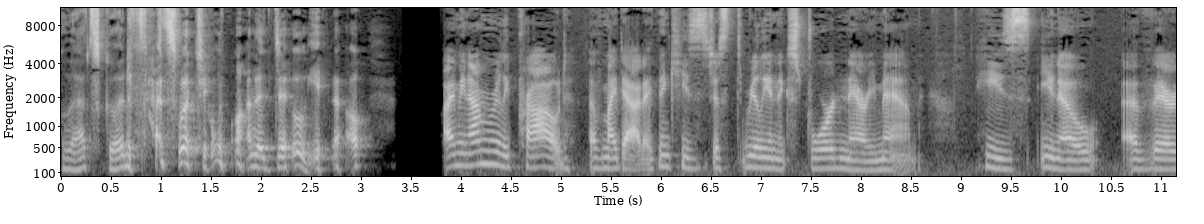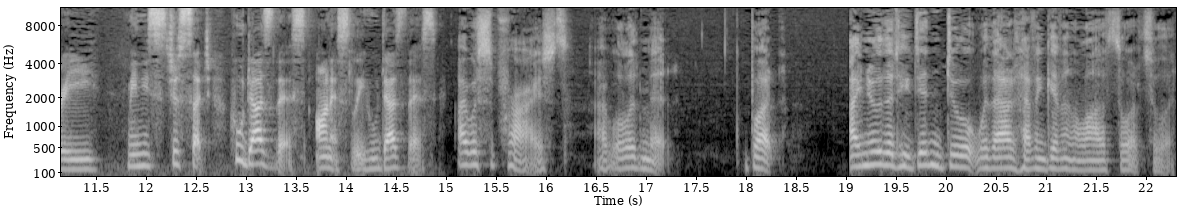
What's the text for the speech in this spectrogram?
well, that's good if that's what you want to do, you know. I mean, I'm really proud of my dad. I think he's just really an extraordinary man. He's, you know, a very, mean, he's just such, who does this, honestly, who does this? I was surprised, I will admit. But I knew that he didn't do it without having given a lot of thought to it.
